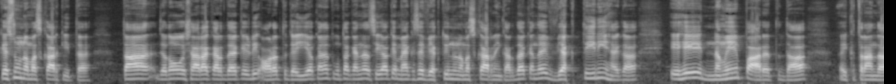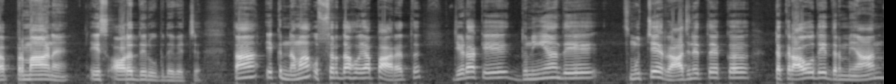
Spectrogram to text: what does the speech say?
ਕਿਸ ਨੂੰ ਨਮਸਕਾਰ ਕੀਤਾ? ਤਾਂ ਜਦੋਂ ਉਹ ਇਸ਼ਾਰਾ ਕਰਦਾ ਕਿ ਜਿਹੜੀ ਔਰਤ ਗਈ ਹੈ ਉਹ ਕਹਿੰਦਾ ਤੂੰ ਤਾਂ ਕਹਿੰਦਾ ਸੀਗਾ ਕਿ ਮੈਂ ਕਿਸੇ ਵਿਅਕਤੀ ਨੂੰ ਨਮਸਕਾਰ ਨਹੀਂ ਕਰਦਾ। ਕਹਿੰਦਾ ਇਹ ਵਿਅਕਤੀ ਨਹੀਂ ਹੈਗਾ। ਇਹ ਨਵੇਂ ਭਾਰਤ ਦਾ ਇੱਕ ਤਰ੍ਹਾਂ ਦਾ ਪ੍ਰਮਾਣ ਹੈ ਇਸ ਔਰਤ ਦੇ ਰੂਪ ਦੇ ਵਿੱਚ। ਤਾਂ ਇੱਕ ਨਵਾਂ ਉਸਰਦਾ ਹੋਇਆ ਭਾਰਤ, ਜਿਹੜਾ ਕਿ ਦੁਨੀਆ ਦੇ ਸਮੁੱਚੇ ਰਾਜਨੀਤਿਕ ਟਕਰਾਓ ਦੇ ਦਰਮਿਆਨ,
